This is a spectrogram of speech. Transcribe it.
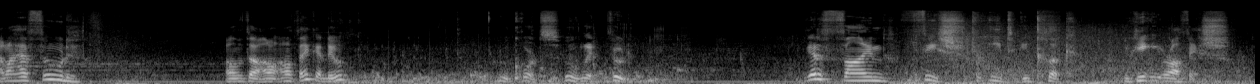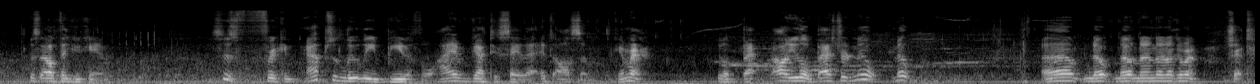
I don't have food. I don't, I don't, I don't think I do. Ooh, quartz. Ooh, wait, food. You gotta find fish to eat and cook. You can't eat raw fish. This, I don't think you can. This is freaking absolutely beautiful. I've got to say that. It's awesome. Come here. You little ba- Oh, you little bastard. No, nope. Um, nope, no, no, no, no, come here. Shit.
